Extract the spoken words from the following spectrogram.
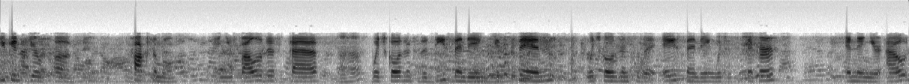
you can your uh, proximal, and you follow this path, Uh-huh. which goes into the descending. It's thin, which goes into the ascending, which is thicker, and then you're out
